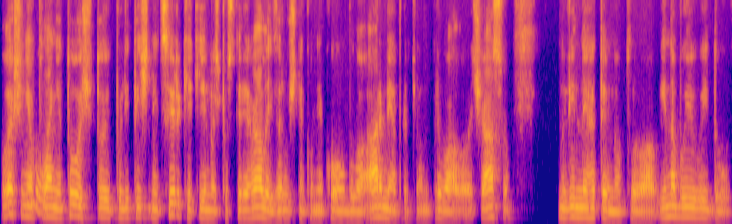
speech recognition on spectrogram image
Полегшення в плані того, що той політичний цирк, який ми спостерігали, і заручником якого була армія протягом тривалого часу, ну він негативно впливав і на бойовий дух,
